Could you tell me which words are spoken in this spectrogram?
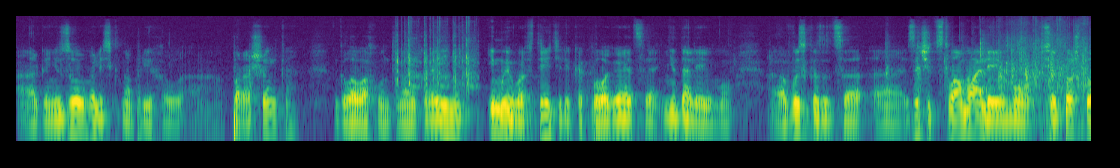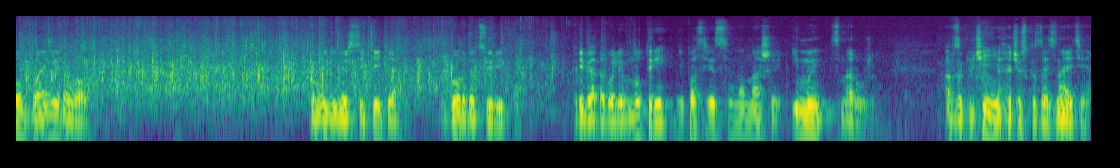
организовывались. К нам приехал Порошенко, глава хунты на Украине. И мы его встретили, как полагается, не дали ему а, высказаться, а, значит, сломали ему все то, что он планировал в университете города Цюриха. Ребята были внутри непосредственно наши, и мы снаружи. А в заключение я хочу сказать, знаете,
